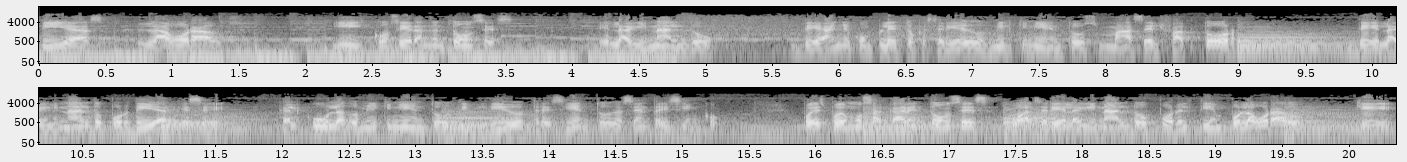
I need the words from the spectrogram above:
días laborados y considerando entonces el aguinaldo de año completo que sería de 2.500 más el factor del aguinaldo por día que se calcula 2500 dividido 365, pues podemos sacar entonces cuál sería el aguinaldo por el tiempo laborado, que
